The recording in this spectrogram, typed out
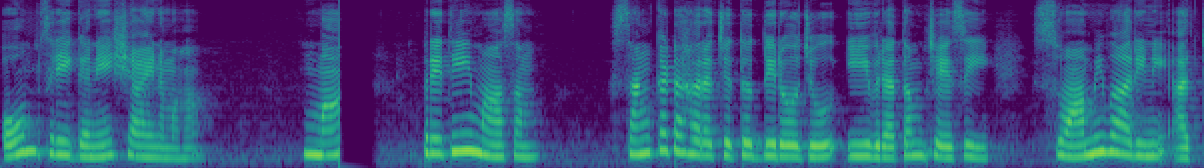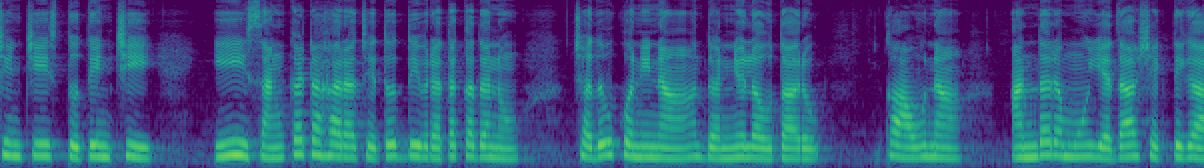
ఓం శ్రీ గణేశాయ నమ. మా ప్రతి మాసం సంకటహర చతుర్థి రోజు ఈ వ్రతం చేసి స్వామివారిని అర్చించి స్తుతించి ఈ సంకటహర చతుర్థి వ్రత కథను చదువుకొనిన ధన్యులవుతారు. కావున అందరము యథాశక్తిగా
